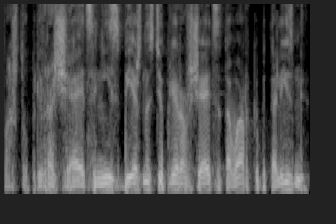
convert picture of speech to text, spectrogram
во что превращается, неизбежностью превращается товар в капитализме.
